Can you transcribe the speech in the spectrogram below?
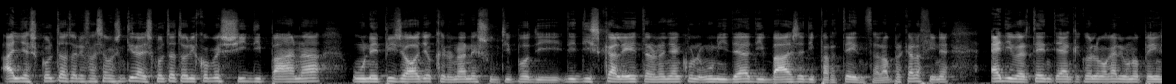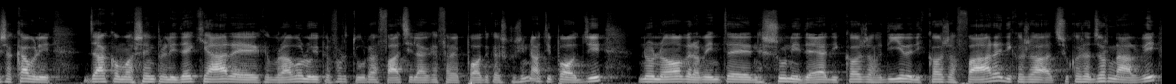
agli ascoltatori, facciamo sentire agli ascoltatori come si dipana un episodio che non ha nessun tipo di, di, di scaletta, non ha neanche un, un'idea di base di partenza, no? Perché alla fine è divertente anche quello, magari uno pensa, cavoli, Giacomo ha sempre le idee chiare, che bravo lui, per fortuna, facile anche fare il podcast così. No, tipo oggi non ho veramente nessuna idea di cosa dire, di cosa fare, di cosa, su cosa aggiornarvi,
